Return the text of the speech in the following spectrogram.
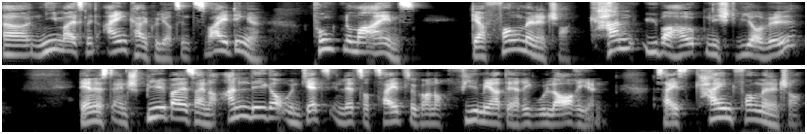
äh, niemals mit einkalkuliert sind. Zwei Dinge. Punkt Nummer eins. Der Fondsmanager kann überhaupt nicht, wie er will. Denn er ist ein Spielball seiner Anleger und jetzt in letzter Zeit sogar noch viel mehr der Regularien. Das heißt, kein Fondsmanager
